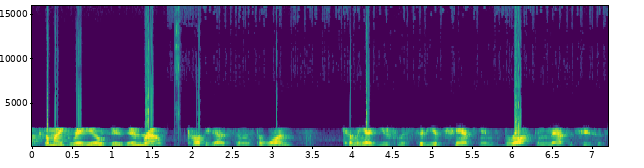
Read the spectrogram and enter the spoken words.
Oscar Mike Radio is en route. Copy that, Sinister One. Coming at you from the city of champions, Brockton, Massachusetts.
